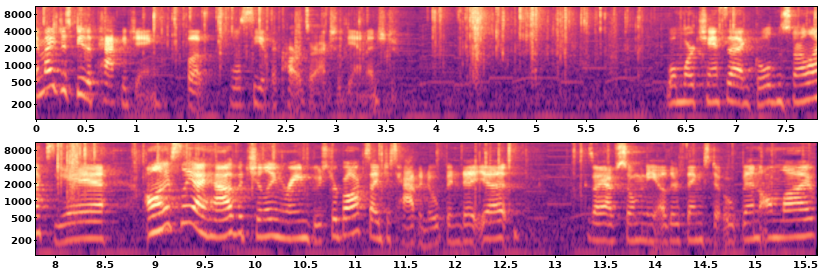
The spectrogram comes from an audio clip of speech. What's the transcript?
It might just be the packaging, but we'll see if the cards are actually damaged. One more chance at golden Snorlax? Yeah. Honestly, I have a Chilling Reign booster box. I just haven't opened it yet. Because I have so many other things to open on live.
